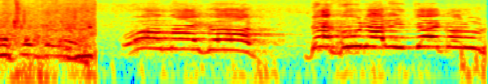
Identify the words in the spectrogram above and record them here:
ও মাই গড দেখুন আর এনজয় করুন।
